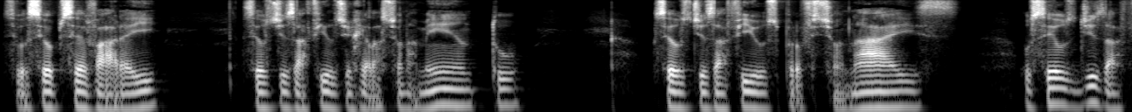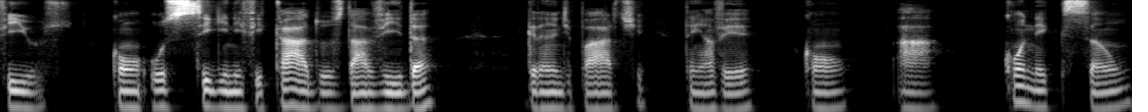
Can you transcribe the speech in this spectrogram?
Se você observar aí seus desafios de relacionamento, seus desafios profissionais, os seus desafios com os significados da vida, grande parte tem a ver com a conexão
